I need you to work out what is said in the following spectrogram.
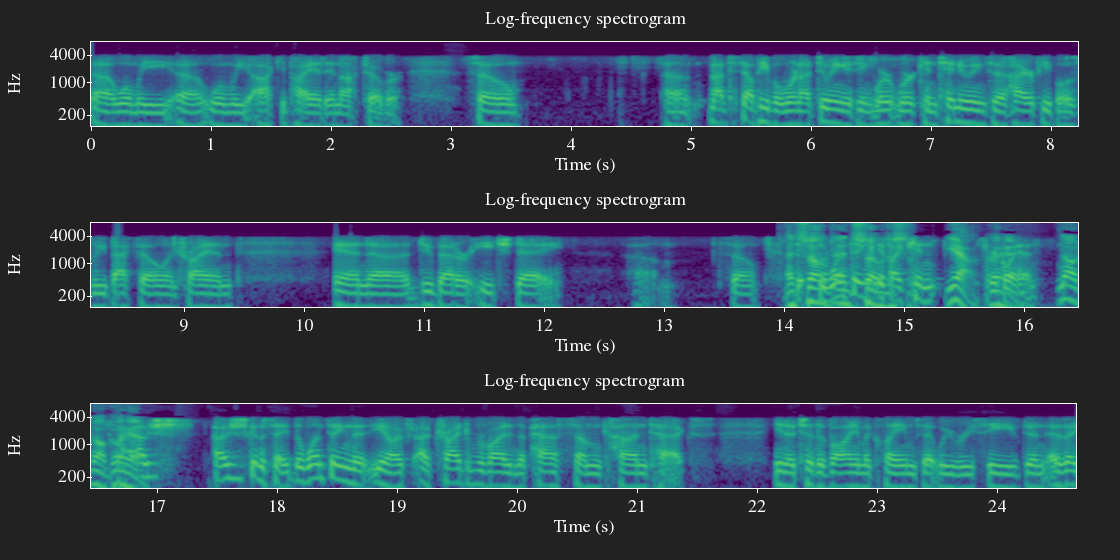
uh, when we uh, when we occupy it in October. So. Uh, not to tell people we're not doing anything. We're we're continuing to hire people as we backfill and try and and uh, do better each day. Um, so, and so, and thing, so, if I can, yeah, sorry, go, ahead. ahead. No, no, go ahead. I was just, I was just going to say the one thing that you know I've, I've tried to provide in the past some context. You know, to the volume of claims that we received. And as I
